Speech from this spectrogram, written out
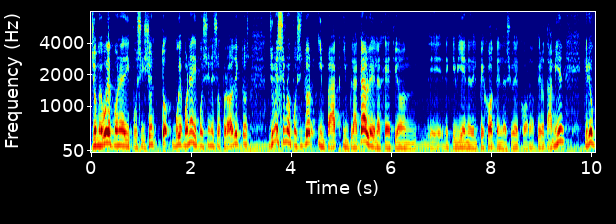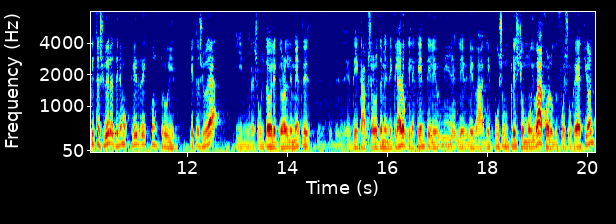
Yo me voy a poner a disposición, voy a poner a disposición esos proyectos. Yo voy a ser un opositor implacable de la gestión de, de que viene del PJ en la ciudad de Córdoba, pero también creo que esta ciudad la tenemos que reconstruir. Esta ciudad y el resultado electoral de Metres deja absolutamente claro que la gente le, puso un precio muy bajo a lo que fue su gestión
